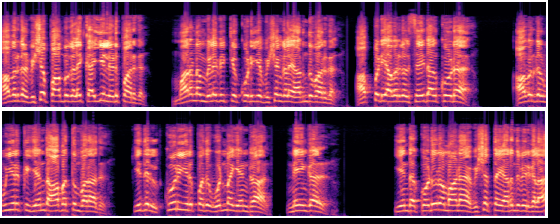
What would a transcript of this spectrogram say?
அவர்கள் விஷப்பாம்புகளை கையில் எடுப்பார்கள். மரணம் விளைவிக்கக்கூடிய விஷங்களை அருந்துவார்கள். அப்படி அவர்கள் செய்தால் கூட அவர்கள் உயிருக்கு எந்த ஆபத்தும் வராது. இதில் கூறியிருப்பது உண்மை என்றால் நீங்கள் இந்த கொடூரமான விஷத்தை அருந்துவீர்களா?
